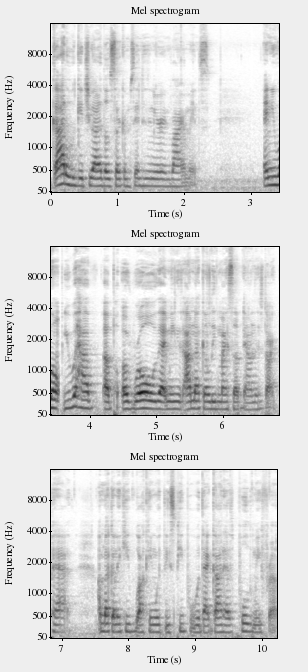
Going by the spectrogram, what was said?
God will get you out of those circumstances and your environments. And you won't, you will have a, a role that means I'm not going to lead myself down this dark path. I'm not going to keep walking with these people that God has pulled me from.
